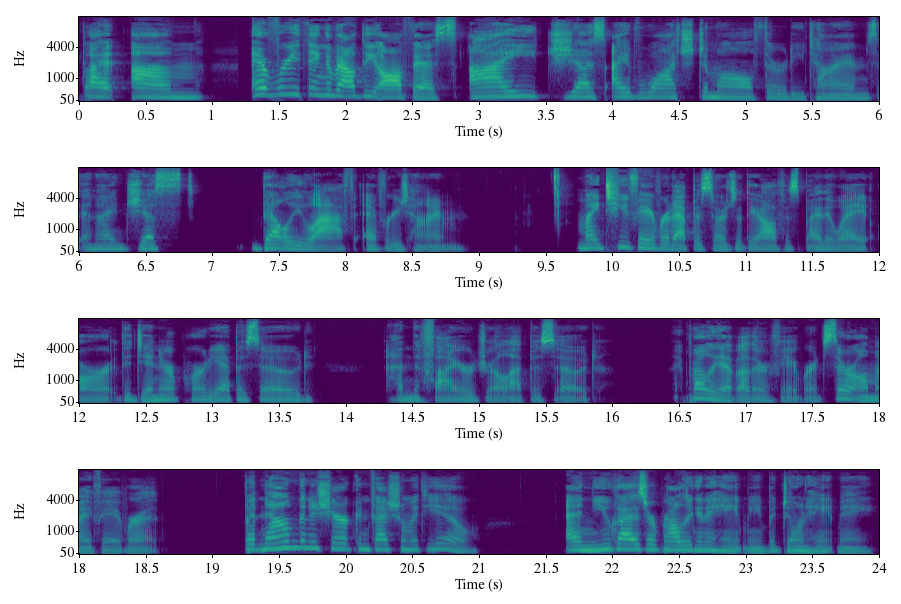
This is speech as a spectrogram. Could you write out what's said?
But um everything about The Office, I just I've watched them all 30 times and I just belly laugh every time. My two favorite episodes of The Office, by the way, are the dinner party episode and the fire drill episode. I probably have other favorites. They're all my favorite. But now I'm going to share a confession with you. And you guys are probably going to hate me, but don't hate me.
